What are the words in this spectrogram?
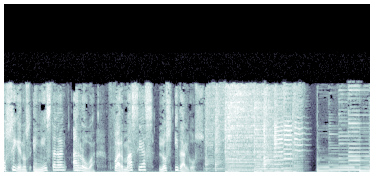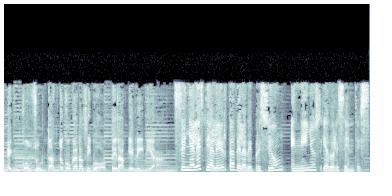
o síguenos en Instagram arroba farmacias los hidalgos. En Consultando con Garacimo, Terapia en Línea. Señales de alerta de la depresión en niños y adolescentes.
